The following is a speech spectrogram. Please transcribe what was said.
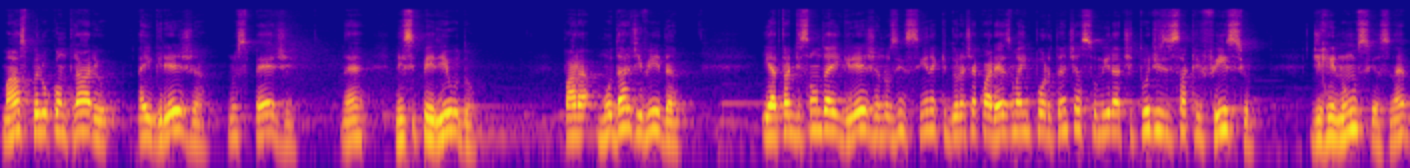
Mas, pelo contrário, a igreja nos pede, né, nesse período, para mudar de vida, e a tradição da igreja nos ensina que durante a quaresma é importante assumir atitudes de sacrifício, de renúncias, né?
